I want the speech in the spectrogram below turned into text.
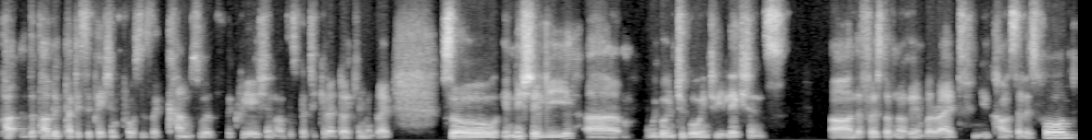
the, the, public participation process that comes with the creation of this particular document, right? So initially, um, we're going to go into elections on the 1st of November, right? New council is formed,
